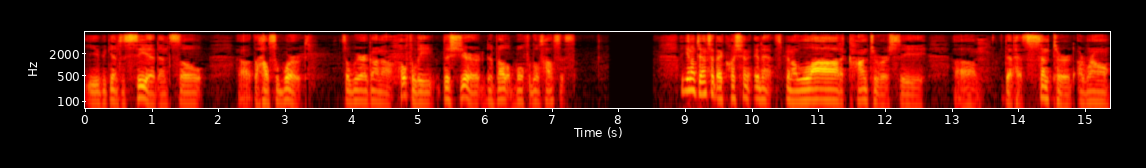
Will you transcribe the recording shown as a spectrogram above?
you begin to see it. And so uh, the house of words. So we're going to hopefully this year develop both of those houses. You know, to answer that question, it has been a lot of controversy um, that has centered around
